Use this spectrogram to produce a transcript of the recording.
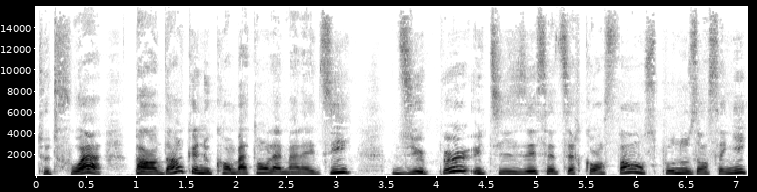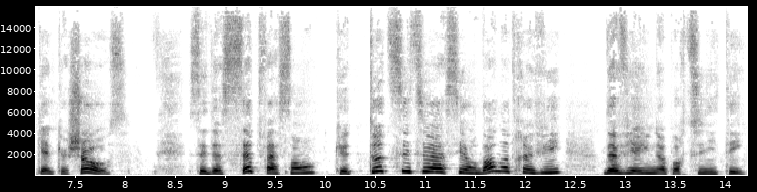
Toutefois, pendant que nous combattons la maladie, Dieu peut utiliser cette circonstance pour nous enseigner quelque chose. C'est de cette façon que toute situation dans notre vie devient une opportunité,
